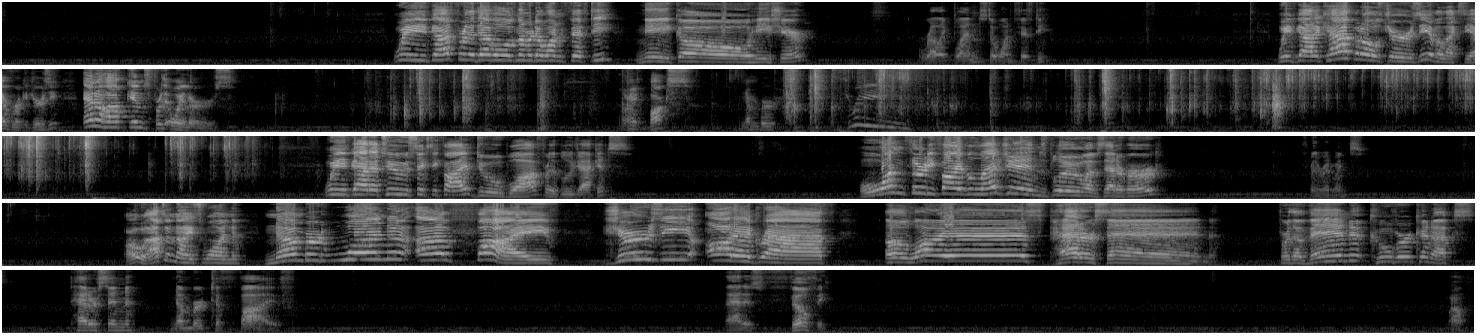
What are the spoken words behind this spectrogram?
We've got for the Devils number to 150, Nico Hischier. Relic blends to 150. We've got a Capitals jersey of Alexeyev, rookie jersey, and a Hopkins for the Oilers. All right, box number three. We've got a 265 Dubois for the Blue Jackets. 135 Legends Blue of Zetterberg for the Red Wings. Oh, that's a nice one. Numbered one of five. Jersey autograph. Elias Pettersson. For the Vancouver Canucks. Pettersson number to five. That is filthy. Well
